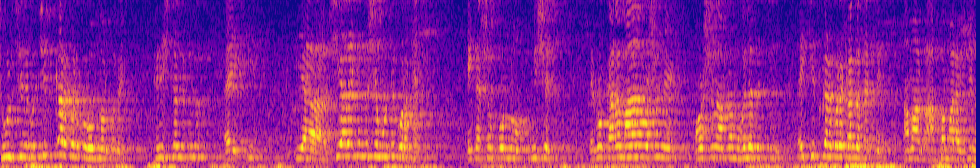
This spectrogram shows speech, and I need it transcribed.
চুল ছিঁড়ে এবং চিৎকার করে ক্রন্দন করে। খ্রিস্টান কিন্তু এই ইয়া, শিয়ারা কিন্তু সেমনটি করে থাকে। এটা সম্পূর্ণ নিষেধ। এবং কারও মারা যাওয়ার সঙ্গে অনেক আমরা মহিলা দেখছি, এই চিৎকার করে কান্দা থাকতে, আমার আব্বা মারা গেছিল।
